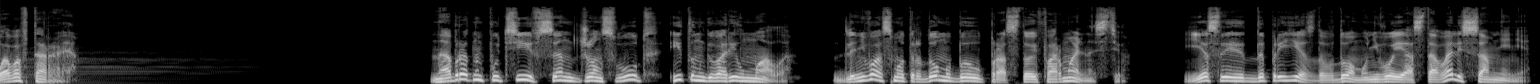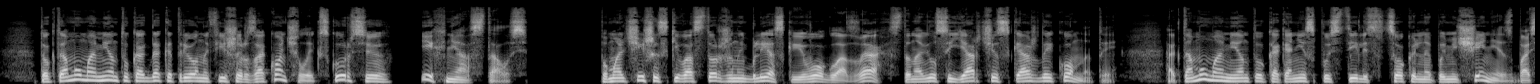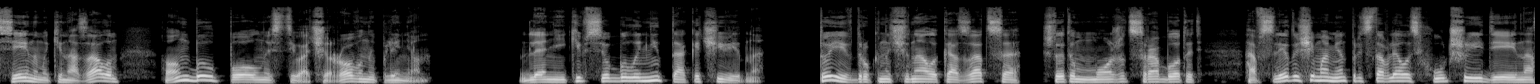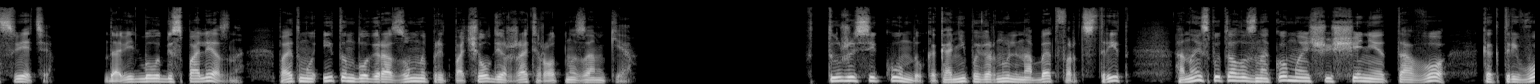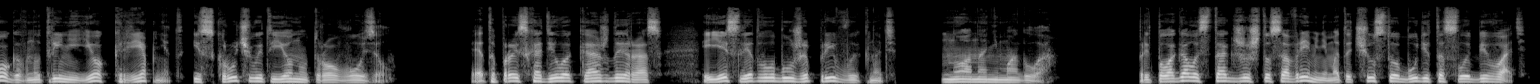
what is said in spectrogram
Глава вторая. На обратном пути в Сент-Джонс-Вуд Итан говорил мало. Для него осмотр дома был простой формальностью. Если до приезда в дом у него и оставались сомнения, то к тому моменту, когда Катриона Фишер закончила экскурсию, их не осталось. По-мальчишески восторженный блеск в его глазах становился ярче с каждой комнаты, а к тому моменту, как они спустились в цокольное помещение с бассейном и кинозалом, он был полностью очарован и пленен. Для Ники все было не так очевидно. То ей вдруг начинало казаться, что это может сработать, а в следующий момент представлялась худшей идеей на свете. Давить было бесполезно, поэтому Итан благоразумно предпочел держать рот на замке. В ту же секунду, как они повернули на Бетфорд-стрит, она испытала знакомое ощущение того, как тревога внутри нее крепнет и скручивает ее нутро в узел. Это происходило каждый раз, и ей следовало бы уже привыкнуть, но она не могла. Предполагалось также, что со временем это чувство будет ослабевать,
